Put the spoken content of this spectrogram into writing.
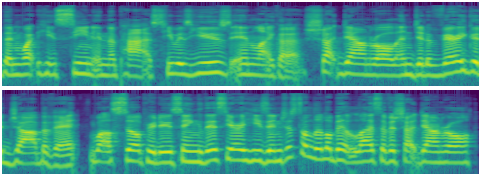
than what he's seen in the past. He was used in like a shutdown role and did a very good job of it while still producing. This year, he's in just a little bit less of a shutdown role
